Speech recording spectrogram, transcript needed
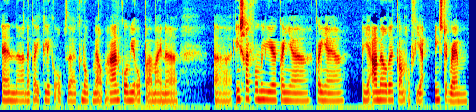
En uh, dan kan je klikken op de knop meld me aan. Kom je op uh, mijn inschrijfformulier. Kan je, kan je je aanmelden. Kan ook via Instagram.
